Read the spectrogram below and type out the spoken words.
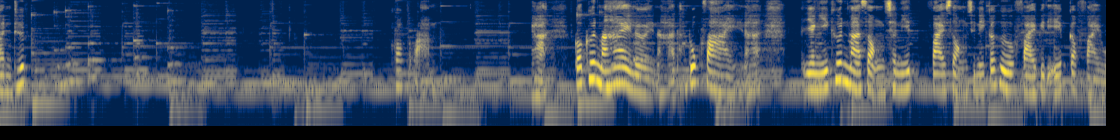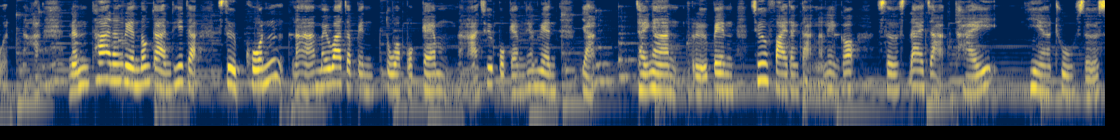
บันทึกข้อความ ก็ขึ้นมาให้เลยนะคะทุกไฟล์นะคะอย่างนี้ขึ้นมา 2 ชนิดไฟล์ 2 ชนิดก็คือไฟล์ PDF กับไฟล์ Word นะคะนั้นถ้านักเรียนต้องการที่จะสืบค้นนะคะไม่ว่าจะเป็นตัวโปรแกรมนะคะชื่อโปรแกรมที่นักเรียนอยากใช้งาน หรือเป็นชื่อไฟล์ต่างๆ นักเรียนก็เซิร์ชได้จาก Type here to search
